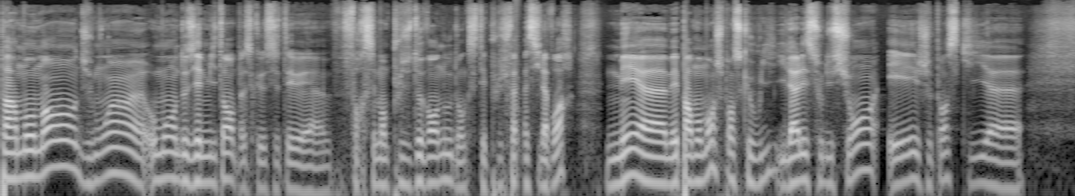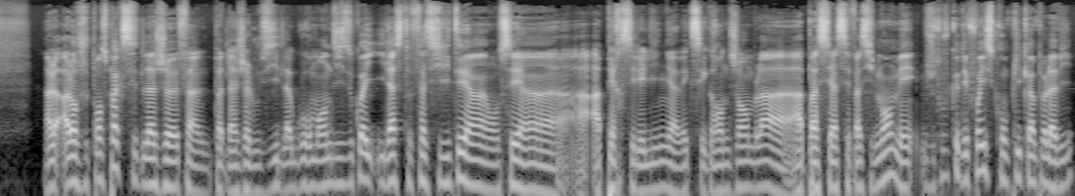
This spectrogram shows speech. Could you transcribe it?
par, moment, du moins, euh, au moins en deuxième mi-temps, parce que c'était euh, forcément plus devant nous, donc c'était plus facile à voir. Mais, euh, mais par moment, je pense que oui, il a les solutions et je pense qu'il. Alors, alors, je pense pas que c'est de la, pas de la jalousie, de la gourmandise ou quoi. Il a cette facilité, hein, on sait, hein, à, percer les lignes avec ses grandes jambes là, à, passer assez facilement. Mais je trouve que des fois, il se complique un peu la vie.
